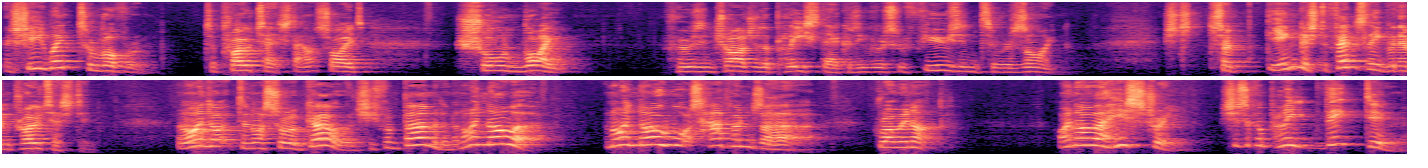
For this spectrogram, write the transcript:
And she went to Rotherham to protest outside Shaun Wright, who was in charge of the police there because he was refusing to resign. So the English Defence League were then protesting. And I looked and I saw a girl, and she's from Birmingham, and I know her. And I know what's happened to her growing up. I know her history. She's a complete victim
